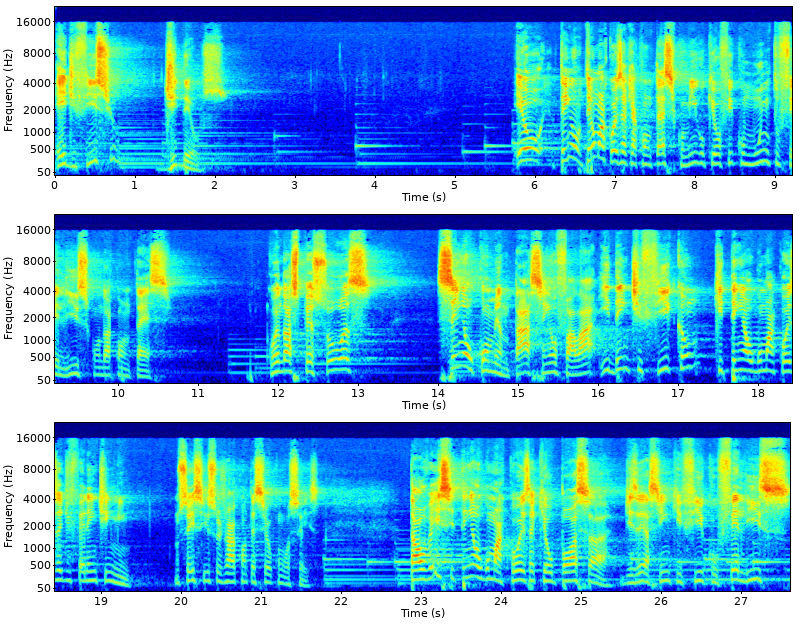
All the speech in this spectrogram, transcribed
edifício de Deus. Eu tenho, tem uma coisa que acontece comigo que eu fico muito feliz quando acontece. Quando as pessoas sem eu comentar, sem eu falar, identificam que tem alguma coisa diferente em mim. Não sei se isso já aconteceu com vocês. Talvez se tem alguma coisa que eu possa dizer assim que fico feliz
